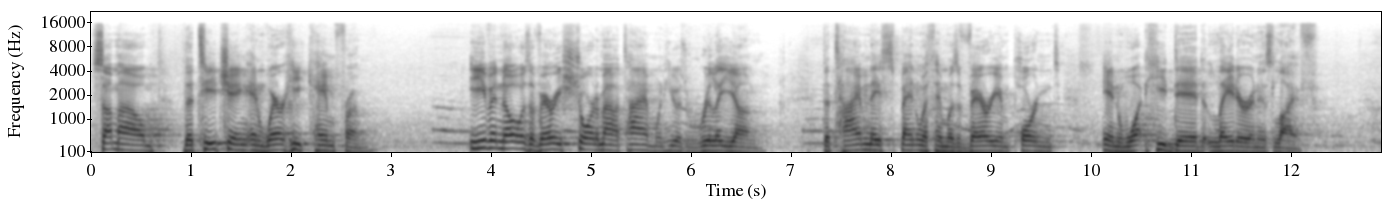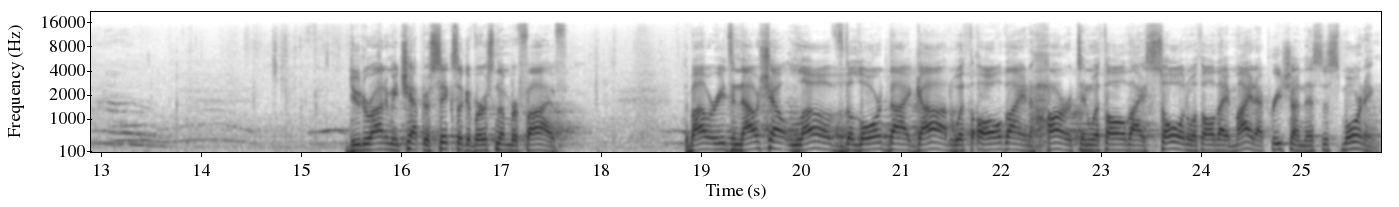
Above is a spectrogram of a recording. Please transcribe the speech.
somehow the teaching and where he came from even though it was a very short amount of time when he was really young. The time they spent with him was very important in what he did later in his life. Deuteronomy chapter 6, look at verse number 5. The Bible reads, And thou shalt love the Lord thy God with all thine heart and with all thy soul and with all thy might. I preached on this this morning.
